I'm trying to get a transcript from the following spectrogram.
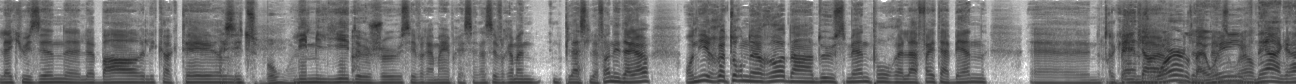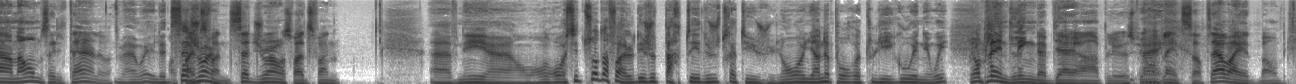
La cuisine, euh, le bar, les cocktails. Ah, beau, hein? Les milliers de jeux. C'est vraiment impressionnant. C'est vraiment une, une place le fun. Et d'ailleurs, on y retournera dans deux semaines pour la fête à Ben. Euh, notre Ben's World, ben Ben's oui, World. venez en grand nombre, c'est le temps. Là. Ben oui, le On va se 17 faire du juin. fun. 17 juin, on va se faire du fun. Euh, venez, euh, on, on va essayer toutes sortes d'affaires, là, des jeux de party, des jeux de stratégie. Là, Il y en a pour euh, tous les goûts, anyway. Ils ont plein de lignes de bière en plus, puis ils ont plein de sortes. Ça va être bon. Puis,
